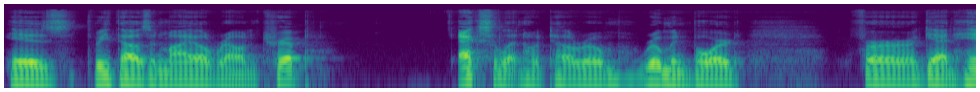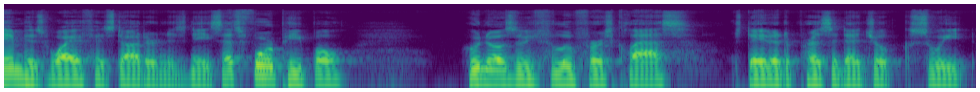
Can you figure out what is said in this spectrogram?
his three thousand mile round trip. Excellent hotel room, room and board for again him, his wife, his daughter, and his niece. That's four people. Who knows if he flew first class? Stayed at a presidential suite.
